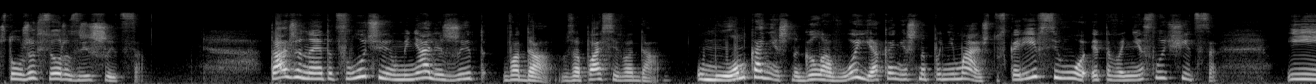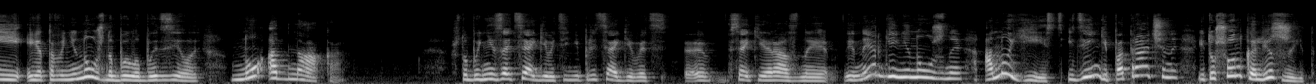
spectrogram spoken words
что уже все разрешится. Также на этот случай у меня лежит вода, в запасе вода. Умом, конечно, головой я, конечно, понимаю, что, скорее всего, этого не случится. И этого не нужно было бы делать. Но, однако, чтобы не затягивать и не притягивать э, всякие разные энергии ненужные, оно есть. И деньги потрачены, и тушенка лежит.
